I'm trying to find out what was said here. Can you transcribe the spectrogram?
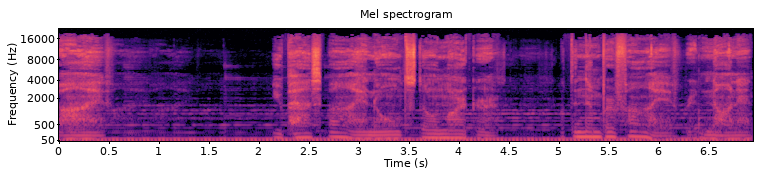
5. You pass by an old stone marker with the number 5 written on it.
